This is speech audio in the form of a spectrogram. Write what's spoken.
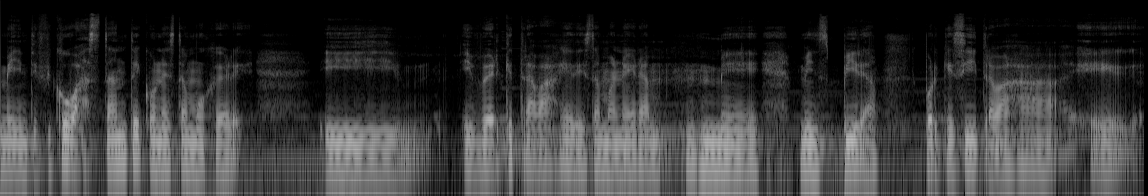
me identifico bastante con esta mujer y, ver que trabaje de esta manera me, inspira porque sí, trabaja eh,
